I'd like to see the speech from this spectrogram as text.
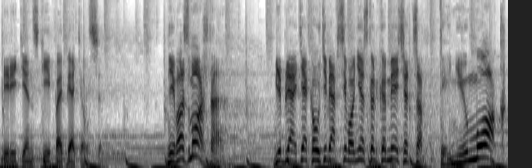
Веретенский попятился. «Невозможно! Библиотека у тебя всего несколько месяцев. Ты не мог!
